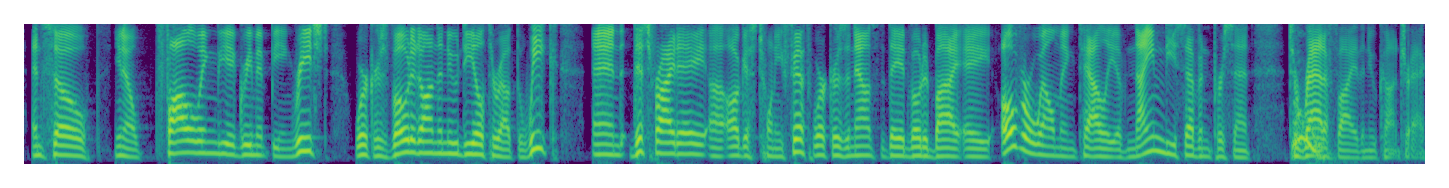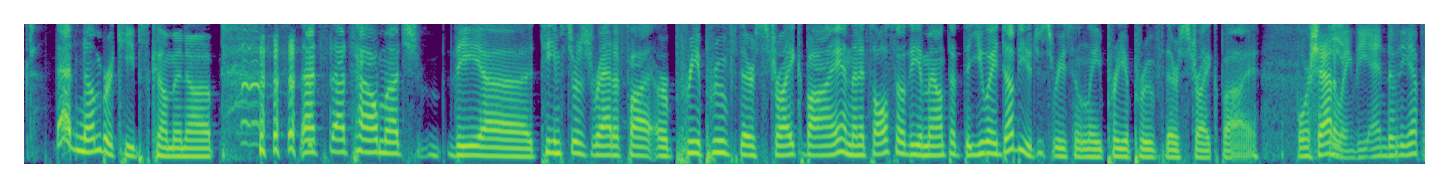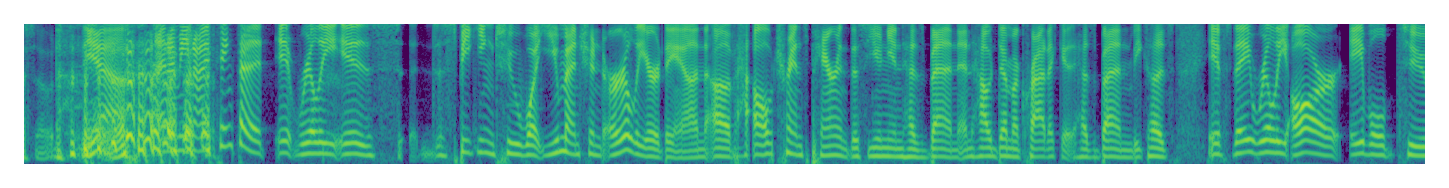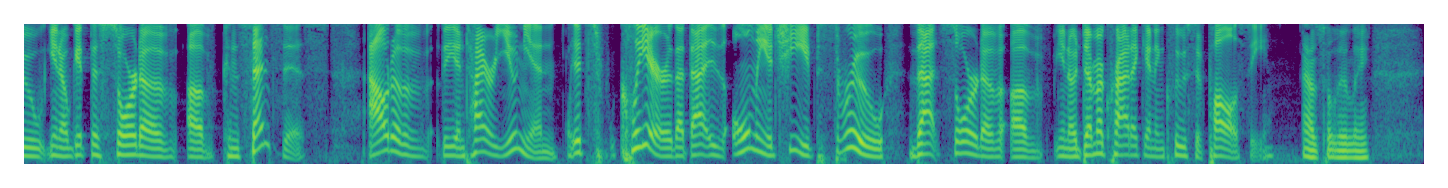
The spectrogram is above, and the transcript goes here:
And so, you know, following the agreement being reached, workers voted on the new deal throughout the week. And this Friday, uh, August 25th, workers announced that they had voted by a overwhelming tally of 97% to ratify the new contract. that number keeps coming up. that's that's how much the uh, Teamsters ratify or pre-approved their strike by, and then it's also the amount that the UAW just recently pre-approved their strike by. Foreshadowing the end of the episode. Yeah. and I mean, I think that it really is speaking to what you mentioned earlier, Dan, of how transparent this union has been and how democratic it has been. Because if they really are able to, you know, get this sort of, of consensus out of the entire union, it's clear that that is only achieved through that sort of, of you know, democratic and inclusive policy. Absolutely.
